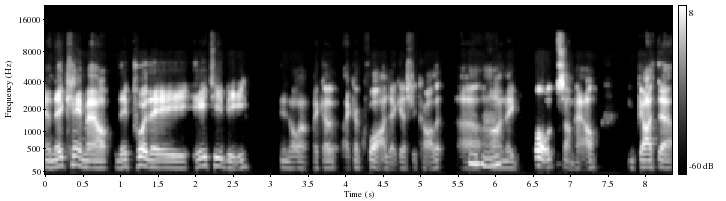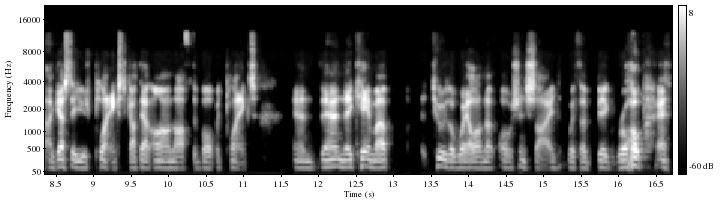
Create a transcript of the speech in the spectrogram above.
and they came out they put a atv you know like a like a quad i guess you call it uh, mm-hmm. on a boat somehow got that i guess they used planks got that on and off the boat with planks and then they came up to the whale on the ocean side with a big rope. And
